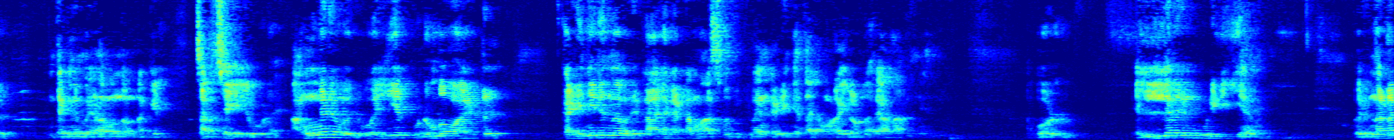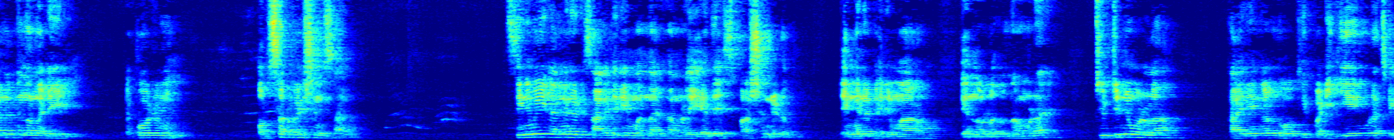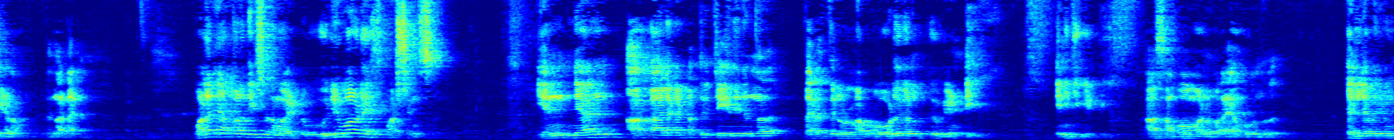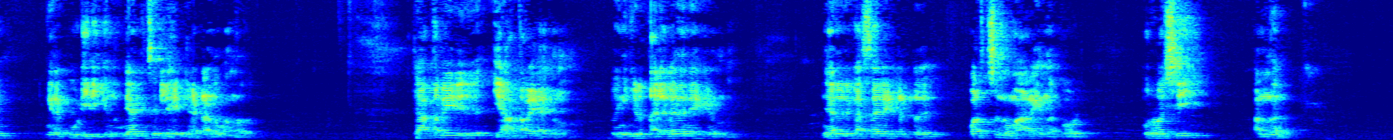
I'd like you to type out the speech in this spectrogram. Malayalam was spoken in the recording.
എന്തെങ്കിലും വേണമെന്നുണ്ടെങ്കിൽ ചർച്ചയിലൂടെ അങ്ങനെ ഒരു വലിയ കുടുംബമായിട്ട് കഴിഞ്ഞിരുന്ന ഒരു കാലഘട്ടം ആസ്വദിക്കുവാൻ കഴിഞ്ഞ തലമുറയിലുള്ള ഒരാളാണ് ഞാൻ. അപ്പോൾ എല്ലാവരും കൂടിയിരിക്കുകയാണ്. ഒരു നടൻ എന്ന നിലയിൽ എപ്പോഴും ഒബ്സർവേഷൻസ് ആണ്. സിനിമയിൽ അങ്ങനെ ഒരു സാഹചര്യം വന്നാൽ നമ്മൾ ഏത് എക്സ്പ്രഷൻ ഇടും? എങ്ങനെ പെരുമാറും എന്നുള്ളത് നമ്മുടെ ചുറ്റിനുമുള്ള കാര്യങ്ങൾ നോക്കി പഠിക്കുകയും കൂടെ ചെയ്യണം ഒരു നടൻ. വളരെ അപ്രതീക്ഷിതമായിട്ട് ഒരുപാട് എക്സ്പ്രഷൻസ് ഞാൻ ആ കാലഘട്ടത്തിൽ ചെയ്തിരുന്ന തരത്തിലുള്ള റോളുകൾക്ക് വേണ്ടി എനിക്ക് കിട്ടി. ആ സംഭവമാണ് പറയാൻ പോകുന്നത്. എല്ലാവരും ഇങ്ങനെ കൂടിയിരിക്കുന്നു. ഞാൻ ഇച്ചിരി ലേറ്റ് ആയിട്ടാണ് വന്നത്. രാത്രിയിൽ യാത്രയായിരുന്നു. എനിക്കൊരു തലവേദനയൊക്കെ ഉണ്ട് ഞാനൊരു കസേര ഇട്ടിട്ട് കുറച്ചൊന്ന് മാറി നിന്നപ്പോൾ ഉർവശി അന്ന്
